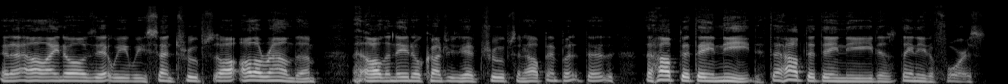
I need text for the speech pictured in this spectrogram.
And all I know is that we, we send troops all, all around them. All the NATO countries have troops and help, but the the help that they need, the help that they need is they need a force.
